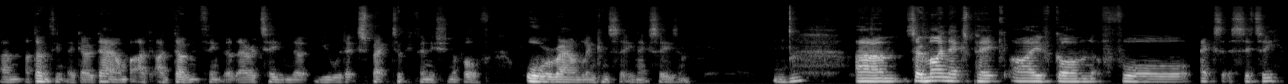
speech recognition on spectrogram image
Um, I don't think they go down, but I, I, don't think that they're a team that you would expect to be finishing above or around Lincoln City next season. Mm-hmm. Um, so my next pick, I've gone for Exeter City.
